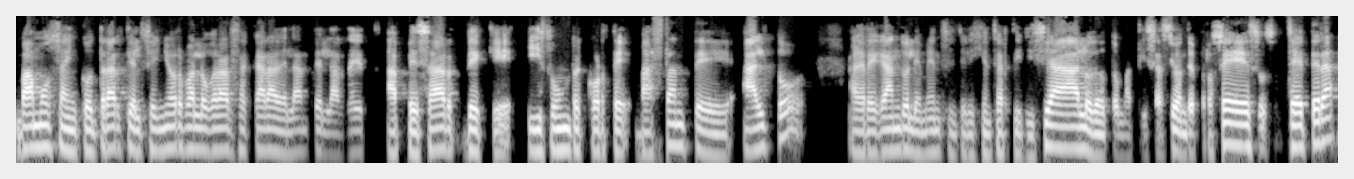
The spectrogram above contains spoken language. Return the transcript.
Vamos a encontrar que el señor va a lograr sacar adelante la red a pesar de que hizo un recorte bastante alto agregando elementos de inteligencia artificial o de automatización de procesos, etcétera,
